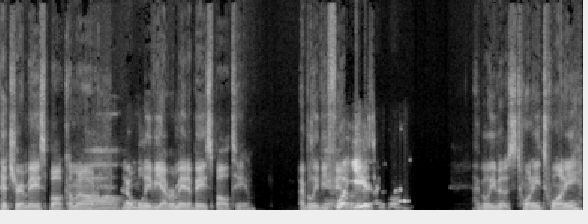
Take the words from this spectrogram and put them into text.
pitcher in baseball coming out. Oh, I don't believe he ever made a baseball team. I believe he Yeah. failed. What year? I believe it was 2020.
